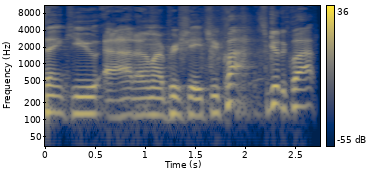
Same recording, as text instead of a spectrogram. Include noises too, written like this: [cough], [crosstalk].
Thank you, Adam. I appreciate you. Clap. It's good to clap.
